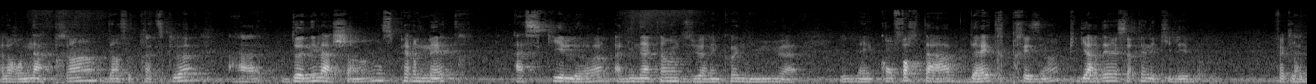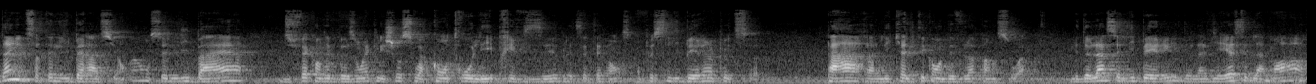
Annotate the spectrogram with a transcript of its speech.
Alors on apprend dans cette pratique-là à donner la chance, permettre à ce qui est là, à l'inattendu, à l'inconnu, à l'inconfortable d'être présent, puis garder un certain équilibre. Fait que là-dedans, il y a une certaine libération. Hein. On se libère du fait qu'on a besoin que les choses soient contrôlées, prévisibles, etc. On peut se libérer un peu de ça par les qualités qu'on développe en soi. Mais de là, se libérer de la vieillesse et de la mort,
